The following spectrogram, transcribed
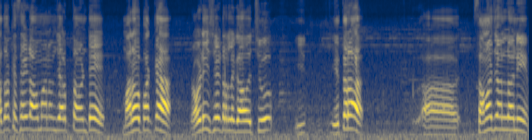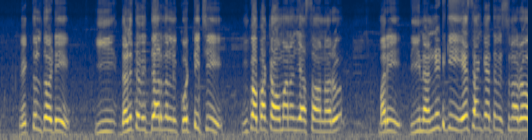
అదొక సైడ్ అవమానం జరుపుతూ ఉంటే మరో పక్క రౌడీ షీటర్లు కావచ్చు ఇతర సమాజంలోని వ్యక్తులతోటి ఈ దళిత విద్యార్థులను కొట్టించి ఇంకో పక్క అవమానం చేస్తూ ఉన్నారు. మరి దీనన్నిటికీ ఏ సంకేతం ఇస్తున్నారో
